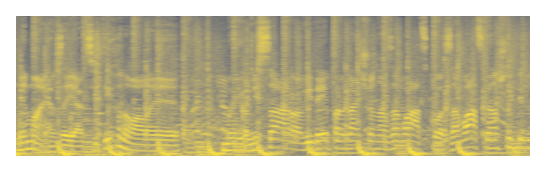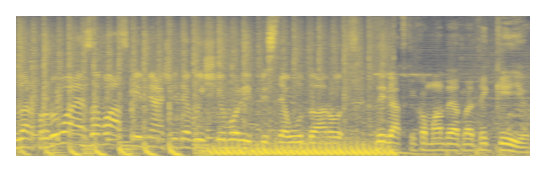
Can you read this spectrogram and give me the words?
Немає в заявці Тихонова, але ми Місаров віддає передачу на Завадського. Завадський наш під удар пробиває Завадський м'яч іде вище воріт після удару дев'ятки команди Атлетик Київ.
